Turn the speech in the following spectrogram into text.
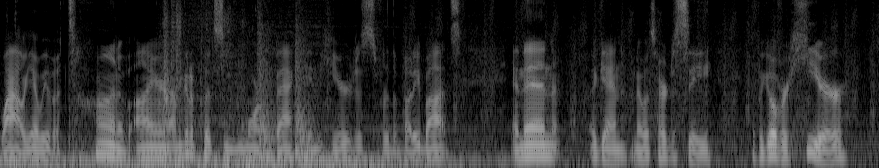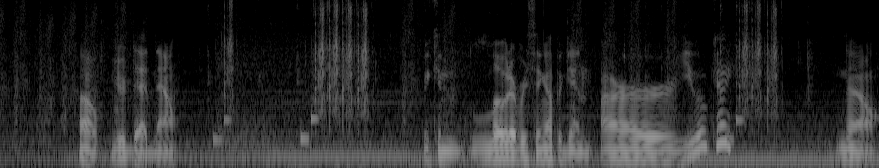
Wow, yeah, we have a ton of iron. I'm going to put some more back in here just for the buddy bots. And then, again, I know it's hard to see. If we go over here... Oh, you're dead now. We can load everything up again. Are you okay? No.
